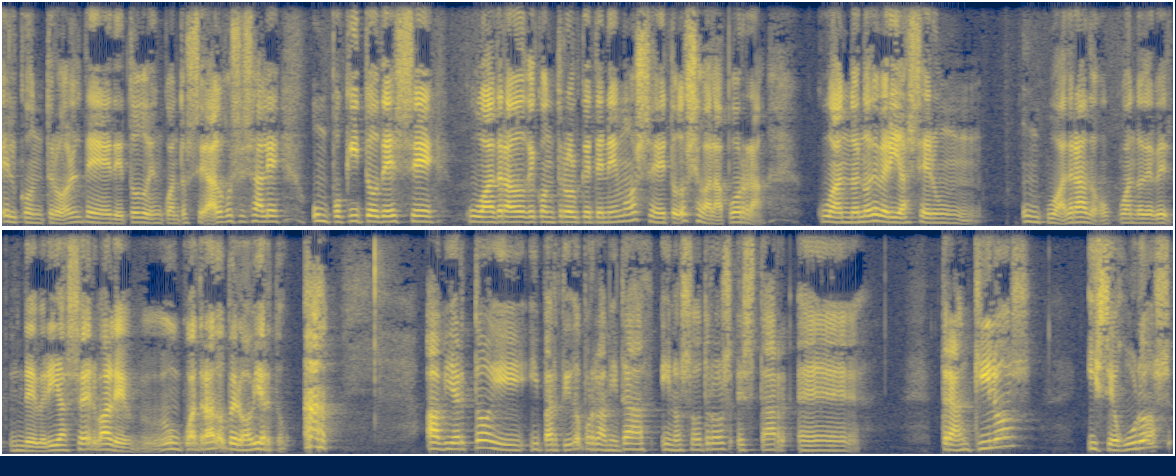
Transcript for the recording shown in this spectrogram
el control de, todo. En cuanto sea, algo se sale un poquito de ese cuadrado de control que tenemos, eh, todo se va a la porra. Cuando no debería ser un, un cuadrado, cuando debería ser, vale, un cuadrado pero abierto. abierto y, partido por la mitad y nosotros estar eh, tranquilos y seguros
